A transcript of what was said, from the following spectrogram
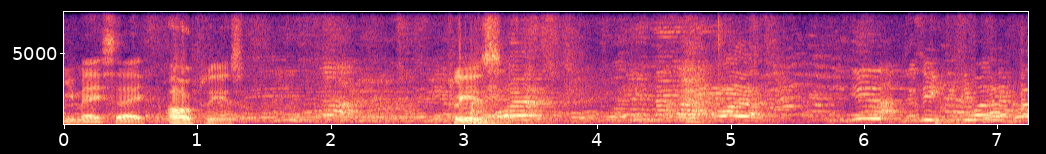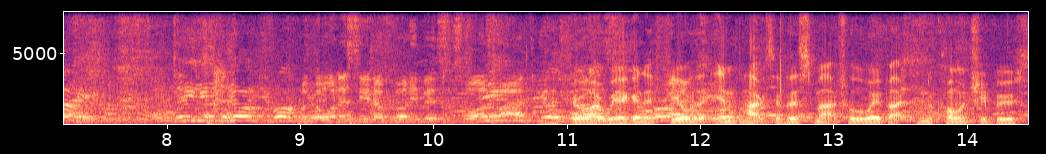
you may say. Oh, please. Bad. I feel like we are going to feel the impact of this match all the way back from the commentary booth.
